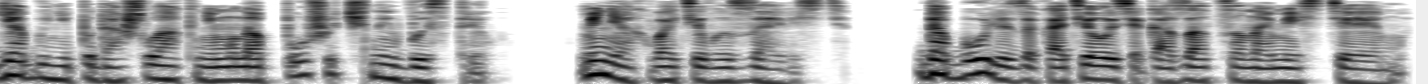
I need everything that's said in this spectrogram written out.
я бы не подошла к нему на пушечный выстрел. Меня охватила зависть. До боли захотелось оказаться на месте Эммы.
